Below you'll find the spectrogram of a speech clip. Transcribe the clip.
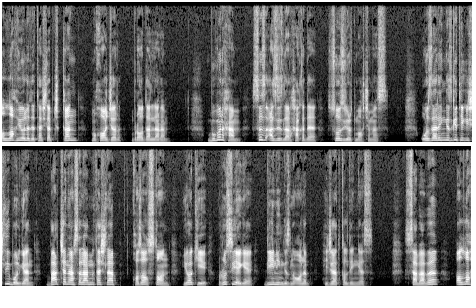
Alloh yo'lida tashlab chiqqan muhojir birodarlarim. Bugun ham siz azizlar haqida so'z yuritmoqchimiz. O'zlaringizga tegishli bo'lgan barcha narsalarni tashlab Qozog'iston yoki Rossiyaga diningizni olib hijrat qildingiz. Sababi Alloh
